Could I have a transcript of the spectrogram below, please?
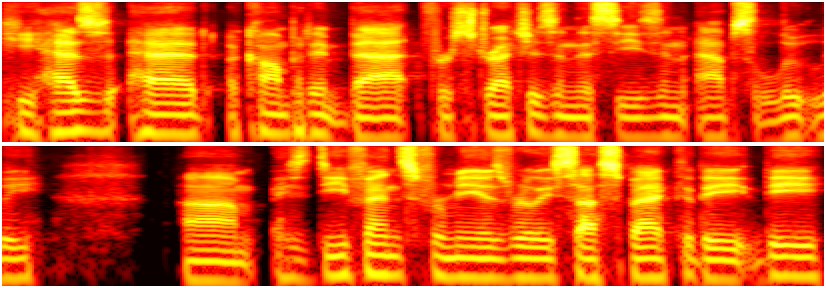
he has had a competent bat for stretches in this season. Absolutely. Um, his defense for me is really suspect. The the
